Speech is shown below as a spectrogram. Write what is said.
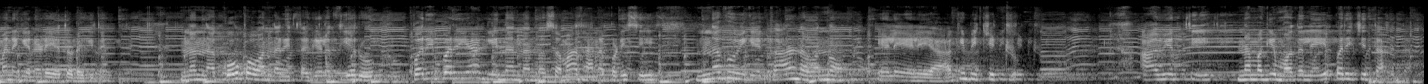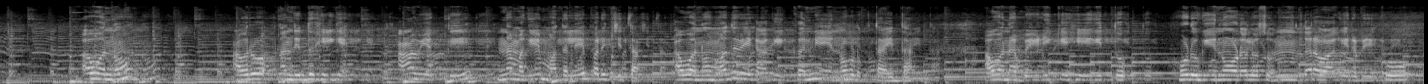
ಮನೆಗೆ ನಡೆಯತೊಡಗಿದೆ. ನನ್ನ ಕೋಪವನ್ನರಿತ ಗೆಳತಿಯರು ಪರಿಪರಿಯಾಗಿ ನನ್ನನ್ನು ಸಮಾಧಾನಪಡಿಸಿ ನಗುವಿಗೆ ಕಾರಣವನ್ನು ಎಳೆ ಎಳೆಯಾಗಿ ಬಿಚ್ಚಿಟ್ರು. ಆ ವ್ಯಕ್ತಿ ನಮಗೆ ಮೊದಲೇ ಪರಿಚಿತ. ಅವನು, ಅವರು ಅಂದಿದ್ದು ಹೀಗೆ. ಆ ವ್ಯಕ್ತಿ ನಮಗೆ ಮೊದಲೇ ಪರಿಚಿತ. ಅವನು ಮದುವೆಗಾಗಿ ಕನ್ಯೆಯನ್ನು ಹುಡುಕ್ತಾ ಇದ್ದ. ಅವನ ಬೇಡಿಕೆ ಹೀಗಿತ್ತು. ಹುಡುಗಿ ನೋಡಲು ಸುಂದರವಾಗಿರಬೇಕು.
